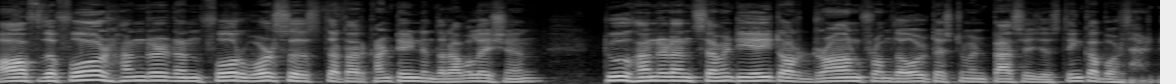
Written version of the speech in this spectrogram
Of the 404 verses that are contained in the Revelation, 278 are drawn from the Old Testament passages. Think about that.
